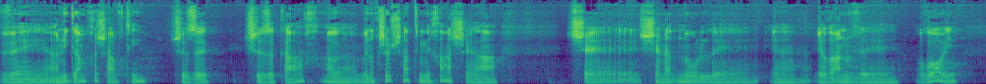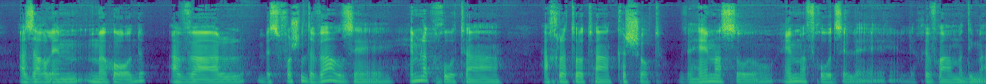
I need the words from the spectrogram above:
ואני גם חשבתי שזה... שזה כך, ואני חושב שהתמיכה שה, ש, שנתנו לערן ורוי עזר להם מאוד, אבל בסופו של דבר זה, הם לקחו את ההחלטות הקשות, והם עשו, הם הפכו את זה לחברה מדהימה.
